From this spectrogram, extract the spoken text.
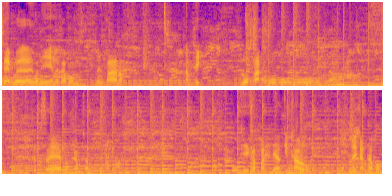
แซ่บๆเลยวันนี้นะครับผมหนึ่งปลาเนาะน้ำพริก ลวกผักโอ้โหนี่พี่น้องแซ่บๆนำกันครับ โอเคครับไปเดี๋ยวกินข้าวด้วยกันครับผม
